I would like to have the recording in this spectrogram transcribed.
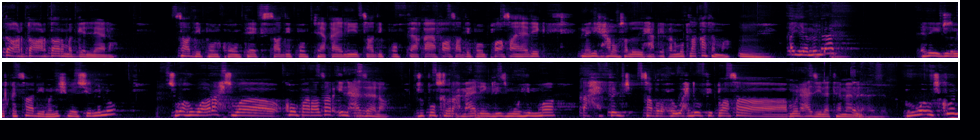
دار دار دار ما تقال لا لا. ça dépend contexte ça dépend التقاليد ça dépend الثقافه ça dépend البلاصه هذيك مانيش حنوصل للحقيقة المطلقة ثم. أيام من بعد؟ هذا جزء من القصة اللي مانيش يسير منه. سواء هو راح سواء comme par hasard انعزل je pense que راح مع الإنجليز مهمة. طاح الثلج صاب روحه وحده في بلاصة منعزلة تماما. انعزل هو وشكون؟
